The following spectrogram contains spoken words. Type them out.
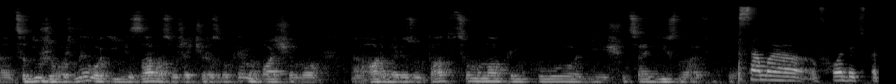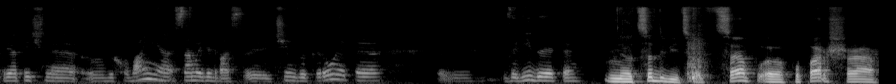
Е, Це дуже важливо, і зараз вже через роки ми бачимо е, гарний результат в цьому напрямку, і що це дійсно ефективно. Саме входить патріотичне е, виховання саме від вас. Чим ви керуєте, завідуєте? Це дивіться, це по-перше,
